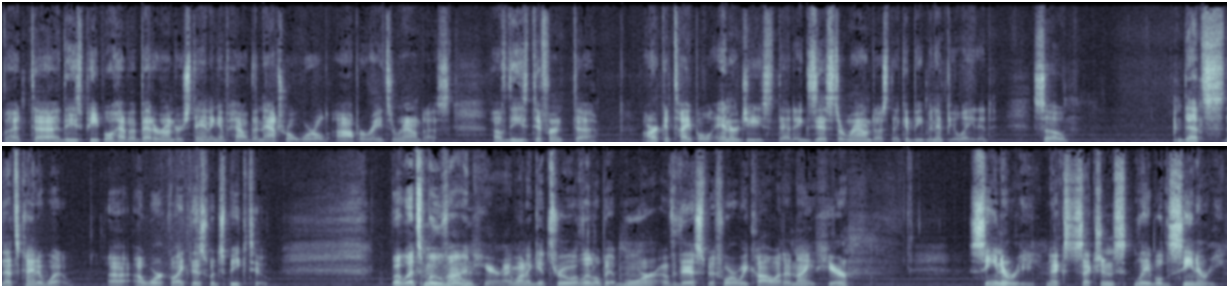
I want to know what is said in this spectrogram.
but uh, these people have a better understanding of how the natural world operates around us of these different uh, archetypal energies that exist around us that can be manipulated. So that's that's kind of what uh, a work like this would speak to. But let's move on here. I want to get through a little bit more of this before we call it a night here. Scenery. Next section's labeled scenery.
